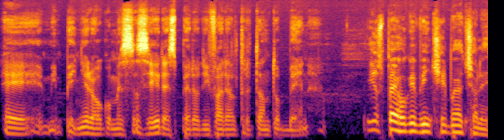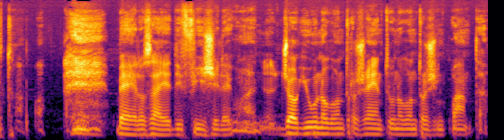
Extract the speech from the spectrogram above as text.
e mi impegnerò come stasera e spero di fare altrettanto bene. Io spero che vinci il braccialetto. Beh, lo sai, è difficile. Giochi uno contro 100, uno contro 50.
